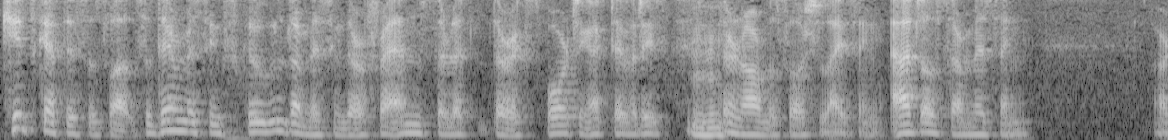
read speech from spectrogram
kids get this as well. So they're missing school, they're missing their friends, their lit- their sporting activities, Mm-hmm. their normal socializing. Adults are missing, or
